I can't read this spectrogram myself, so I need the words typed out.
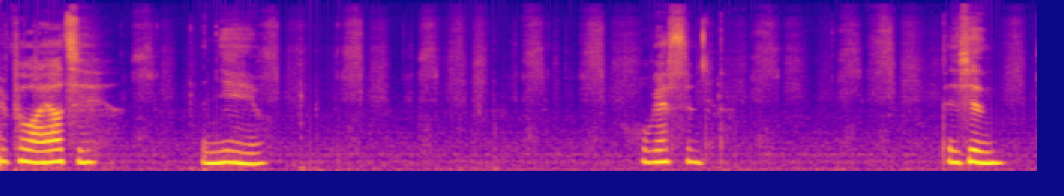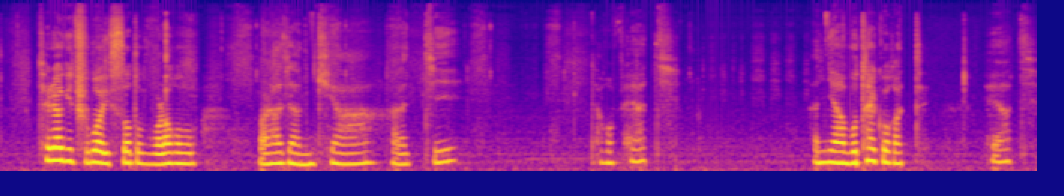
엘프 와야지. 아니에요. 오겠습니다. 대신 체력이 죽어 있어도 뭐라고 말하지 않기야. 알았지? 작업해야지. 아니야 못할 것 같아. 해야지.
